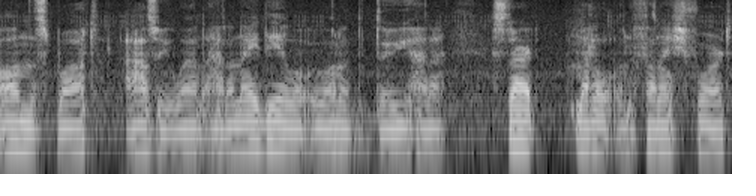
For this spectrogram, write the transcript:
on the spot as we went. I had an idea what we wanted to do, you had a start, middle, and finish for it,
